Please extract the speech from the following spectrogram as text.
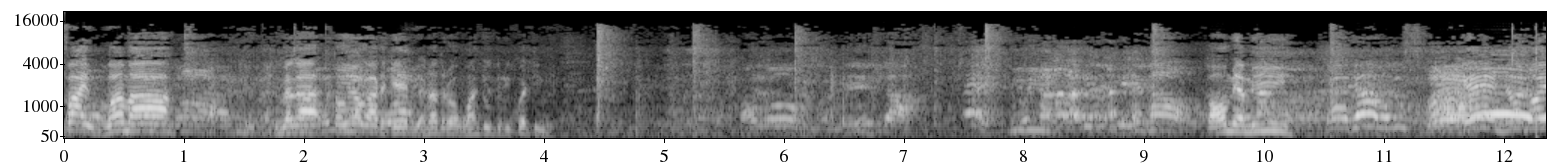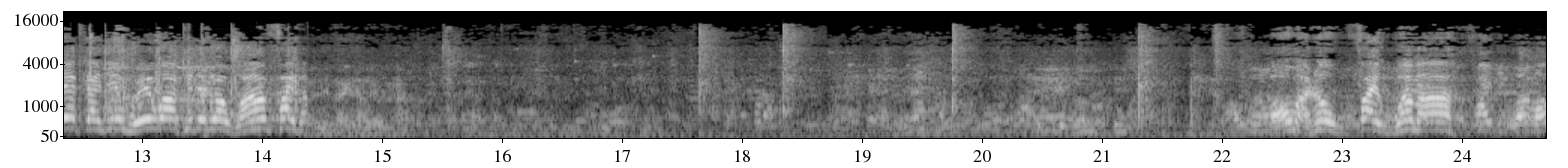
5 1ပါဒီဘက်က3ယောက်ကတကယ်ပြန်တော့တို့1 2 3ကွက်တီပဲကော င်းမြန်ပြီကဲနော်တော့ရဲ့ကန်ချင်းဝေးဝါဖြစ်တဲ့တော့1 5ပါကောင်းပါနော်5 1ပါ5 1ပါ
